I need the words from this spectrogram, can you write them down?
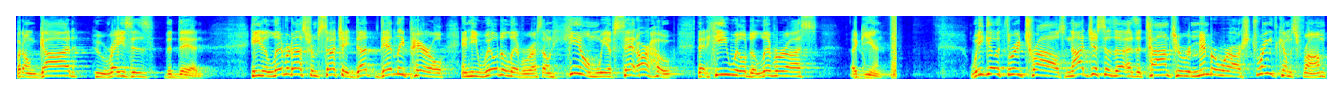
but on God who raises the dead. He delivered us from such a deadly peril, and He will deliver us. On Him we have set our hope that He will deliver us again. We go through trials not just as a, as a time to remember where our strength comes from,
